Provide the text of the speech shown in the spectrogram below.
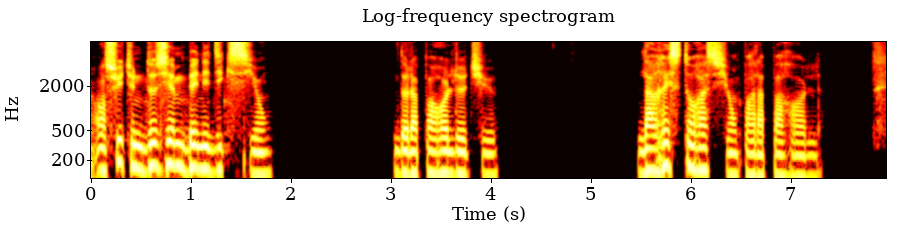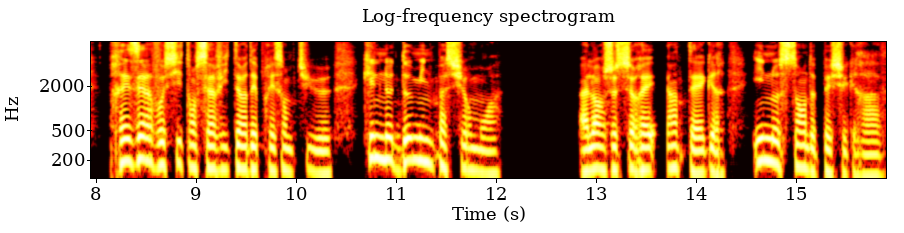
ensuite une deuxième bénédiction de la parole de Dieu, la restauration par la parole. Préserve aussi ton serviteur des présomptueux, qu'il ne domine pas sur moi. Alors je serai intègre, innocent de péché grave.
